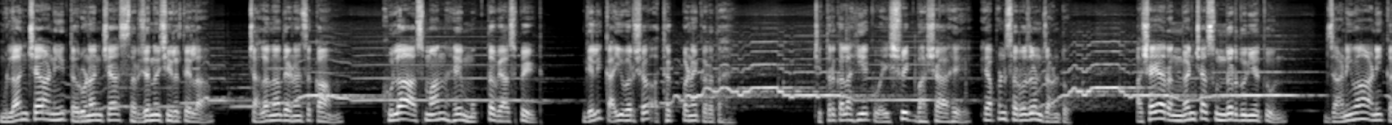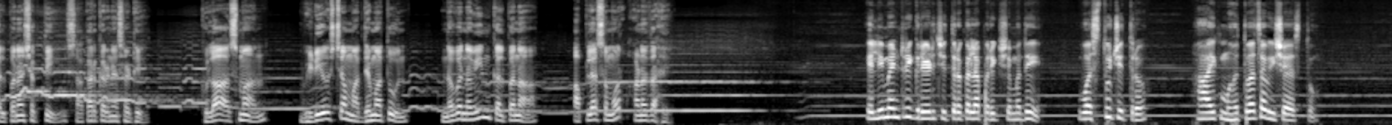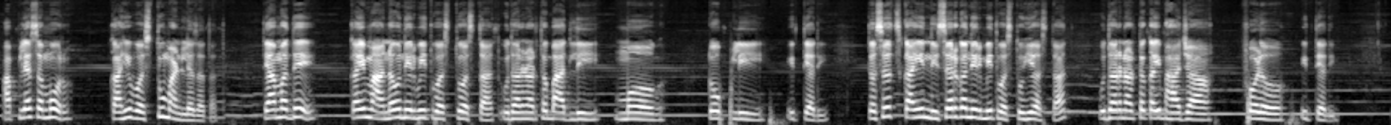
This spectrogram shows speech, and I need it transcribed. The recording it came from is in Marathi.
मुलांच्या आणि तरुणांच्या सर्जनशीलतेला चालना देण्याचं काम खुला आसमान हे मुक्त व्यासपीठ गेली काही वर्ष अथकपणे करत आहे. चित्रकला ही एक वैश्विक भाषा आहे हे आपण सर्वजण जाणतो. अशा या रंगांच्या सुंदर दुनियेतून जाणीवा आणि कल्पनाशक्ती साकार करण्यासाठी खुला आसमान व्हिडिओजच्या माध्यमातून नवनवीन कल्पना आपल्यासमोर आणत आहे. एलिमेंटरी ग्रेड चित्रकला परीक्षेमध्ये वस्तुचित्र हा एक महत्त्वाचा विषय असतो. आपल्यासमोर काही वस्तू मांडल्या जातात. त्यामध्ये काही मानवनिर्मित वस्तू असतात. उदाहरणार्थ बादली मग टोपली इत्यादी. तसंच काही निसर्गनिर्मित वस्तूही असतात. उदाहरणार्थ काही भाज्या फळं इत्यादी.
